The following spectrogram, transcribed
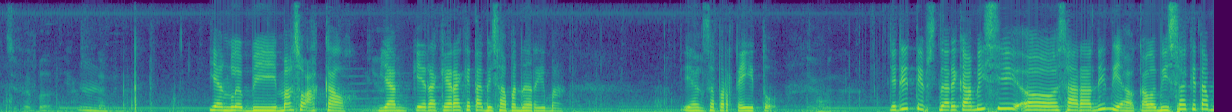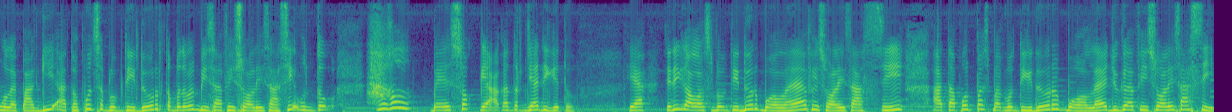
achievable ya hmm. benar yang lebih masuk akal ya. yang kira-kira kita bisa menerima. Yang seperti itu Jadi tips dari kami sih uh, saranin ya kalau bisa kita mulai pagi ataupun sebelum tidur teman-teman bisa visualisasi untuk hal besok yang akan terjadi gitu. Ya. Jadi kalau sebelum tidur boleh visualisasi ataupun pas bangun tidur boleh juga visualisasi.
